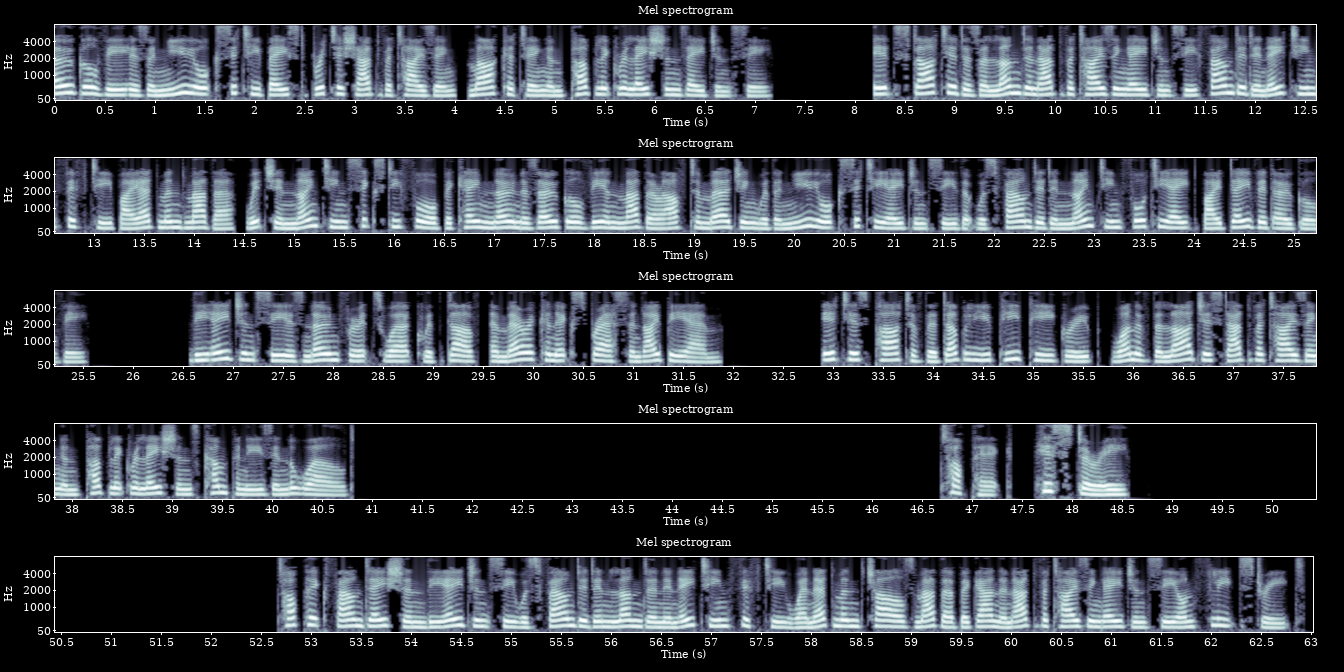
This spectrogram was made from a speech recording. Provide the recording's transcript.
Ogilvy is a New York City-based British advertising, marketing and public relations agency. It started as a London advertising agency founded in 1850 by Edmund Mather, which in 1964 became known as Ogilvy and Mather after merging with a New York City agency that was founded in 1948 by David Ogilvy. The agency is known for its work with Dove, American Express and IBM. It is part of the WPP Group, one of the largest advertising and public relations companies in the world. History Topic Foundation The agency was founded in London in 1850 when Edmund Charles Mather began an advertising agency on Fleet Street.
